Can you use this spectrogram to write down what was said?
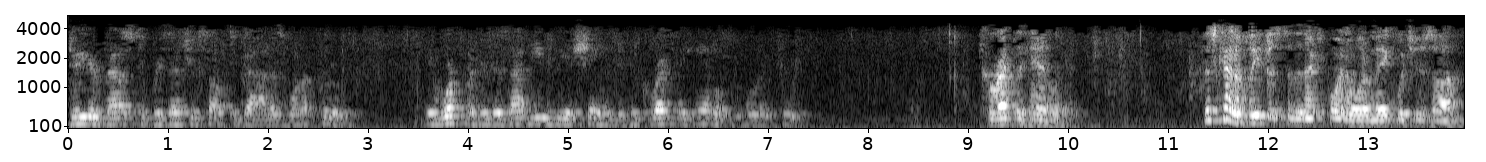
Do your best to present yourself to God as one approved, a workman who does not need to be ashamed and who correctly handles the word of truth. Correctly handling it. This kind of leads us to the next point I want to make, which is uh,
